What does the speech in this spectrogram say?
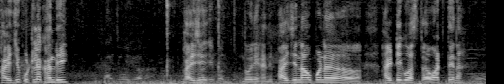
फाय जी कुठल्या खांदी? गाडीची उजव्या खाली. फाय जी गाडी पळतो. दोन्ही खांदी. फाय जी नाव पण हायटेक वाजतं वाटते ना? हो.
